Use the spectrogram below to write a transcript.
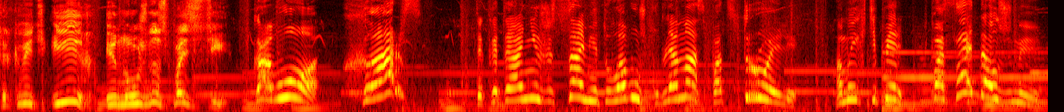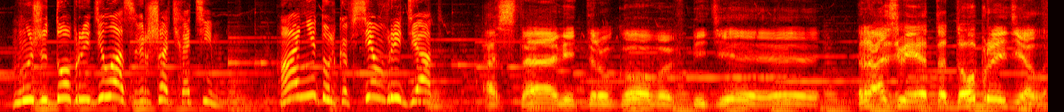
Так ведь их и нужно спасти. Кого? Харс? Так это они же сами эту ловушку для нас подстроили. А мы их теперь спасать должны? Мы же добрые дела совершать хотим. А они только всем вредят. Оставить другого в беде. э, Разве это доброе дело?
